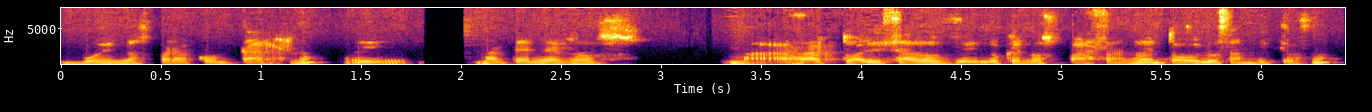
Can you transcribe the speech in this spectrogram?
buenos para contar, ¿no? Eh, mantenernos actualizados de lo que nos pasa, ¿no? En todos los ámbitos, ¿no?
